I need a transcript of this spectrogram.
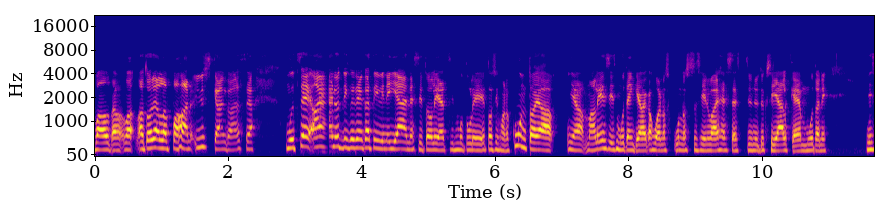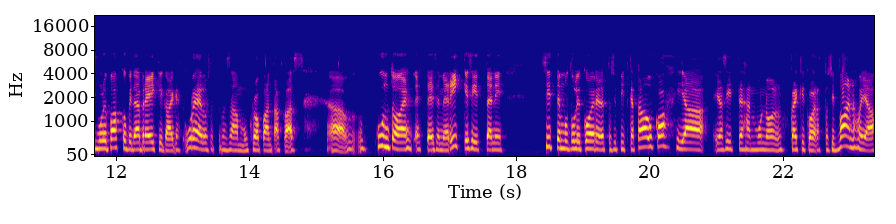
valta, va, todella pahan yskän kanssa. Mutta se ainut niin negatiivinen jäänne sit oli, että sit mulla tuli tosi huono kunto ja, ja mä olin siis muutenkin aika huonossa kunnossa siinä vaiheessa synnytyksen jälkeen ja muuta, niin niin mulla oli pakko pitää breikki kaikesta urheilusta, että mä saan mun kropan takaisin ähm, kuntoon, ettei se mene rikki sitten, niin sitten mun tuli koirille tosi pitkä tauko ja, ja sittenhän mun on kaikki koirat tosi vanhoja,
